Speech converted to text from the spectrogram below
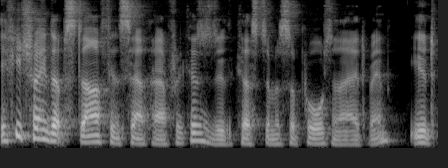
If you trained up staff in South Africa to do the customer support and admin, you'd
